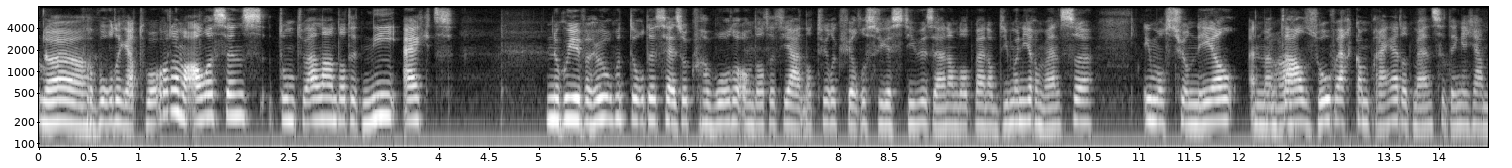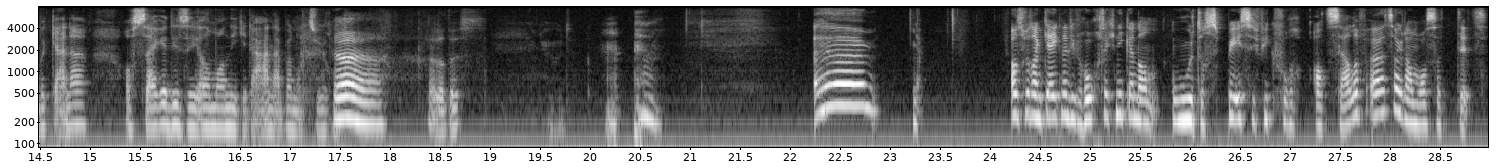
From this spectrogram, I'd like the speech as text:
Ja, ja. verboden gaat worden. Maar alleszins toont wel aan dat het niet echt een goede verhoormethode is. Hij is ook verboden omdat het ja, natuurlijk veel te suggestief is. En omdat men op die manier mensen emotioneel en mentaal zo ver kan brengen dat mensen dingen gaan bekennen of zeggen die ze helemaal niet gedaan hebben natuurlijk. Ja, ja. ja, dat is. Ehm, ja. Als we dan kijken naar die verhoortechniek en dan hoe het er specifiek voor Ad zelf uitzag, dan was het dit.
